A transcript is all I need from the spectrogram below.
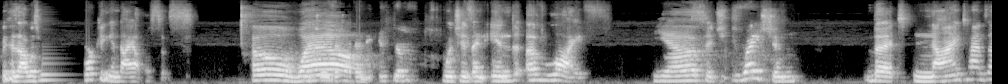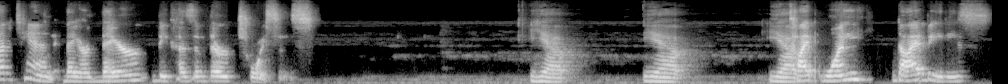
because i was working in dialysis Oh, which is wow. an end of- which is an end of life Yep. situation. But nine times out of 10, they are there because of their choices. Yep. Yep. Yep. Type 1 diabetes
